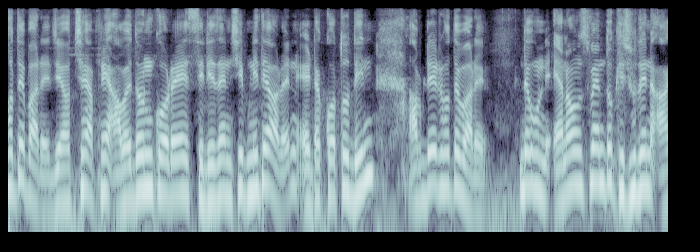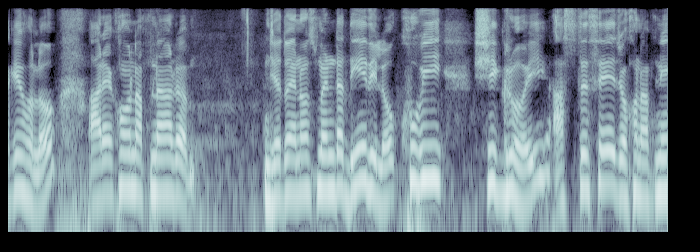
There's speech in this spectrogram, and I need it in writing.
হতে পারে? যে হচ্ছে আপনি আবেদন করে সিটিজেনশিপ নিতে পারেন, এটা কতদিন আপডেট হতে পারে? দেখুন অ্যানাউন্সমেন্ট তো কিছুদিন আগে হলো, আর এখন আপনার যেহেতু অ্যানাউন্সমেন্টটা দিয়ে দিল, খুবই শীঘ্রই আসতেছে যখন আপনি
